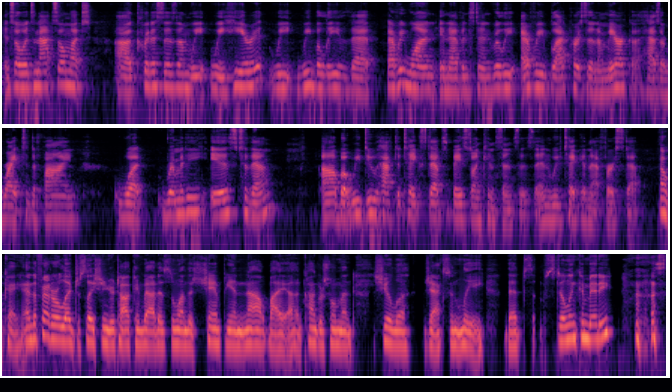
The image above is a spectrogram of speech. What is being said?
And so it's not so much uh, criticism. We we hear it. We we believe that everyone in Evanston, really every Black person in America, has a right to define what remedy is to them. Uh, but we do have to take steps based on consensus, and we've taken that first step. Okay. And the federal legislation you're talking about is the one that's championed now by uh, Congresswoman Sheila Jackson Lee, that's still in committee, yes.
